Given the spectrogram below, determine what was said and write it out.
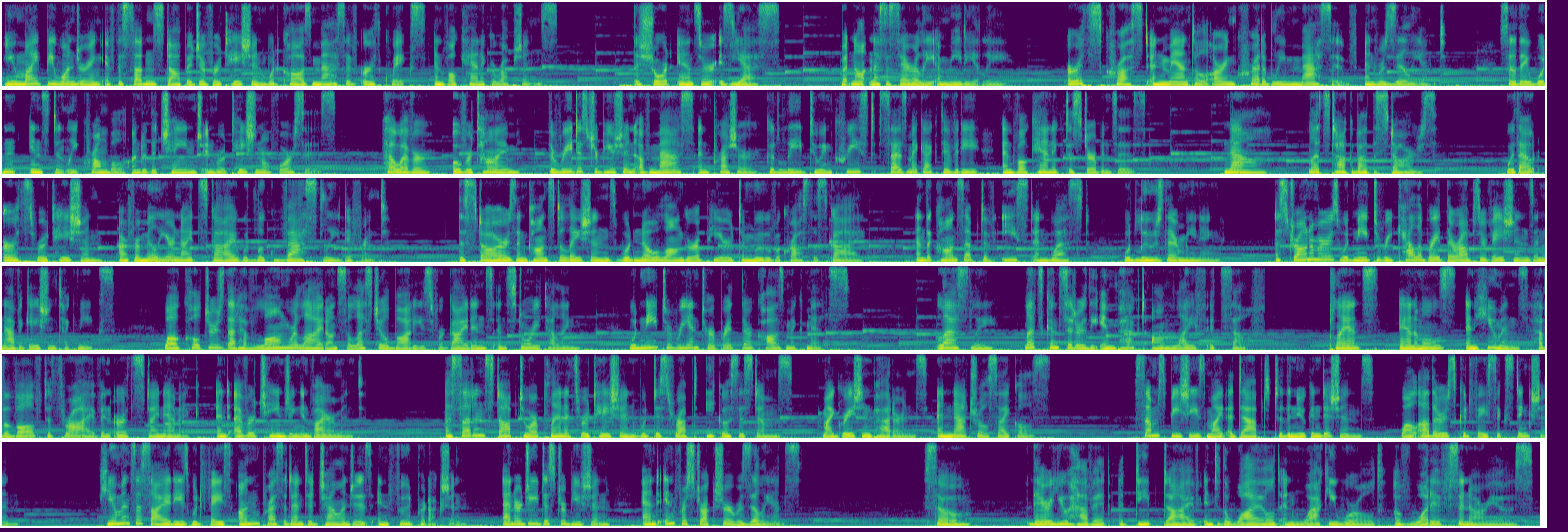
You might be wondering if the sudden stoppage of rotation would cause massive earthquakes and volcanic eruptions. The short answer is yes, but not necessarily immediately. Earth's crust and mantle are incredibly massive and resilient, so they wouldn't instantly crumble under the change in rotational forces. However, over time, the redistribution of mass and pressure could lead to increased seismic activity and volcanic disturbances. Now, let's talk about the stars. Without Earth's rotation, our familiar night sky would look vastly different. The stars and constellations would no longer appear to move across the sky, and the concept of east and west would lose their meaning. Astronomers would need to recalibrate their observations and navigation techniques, while cultures that have long relied on celestial bodies for guidance and storytelling would need to reinterpret their cosmic myths. Lastly, let's consider the impact on life itself. Plants, animals, and humans have evolved to thrive in Earth's dynamic and ever-changing environment. A sudden stop to our planet's rotation would disrupt ecosystems, migration patterns, and natural cycles. Some species might adapt to the new conditions, while others could face extinction. Human societies would face unprecedented challenges in food production, energy distribution, and infrastructure resilience. So, there you have it, a deep dive into the wild and wacky world of what if scenarios.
